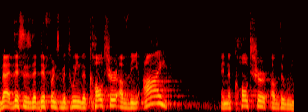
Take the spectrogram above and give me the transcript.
that this is the difference between the culture of the I and the culture of the we.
